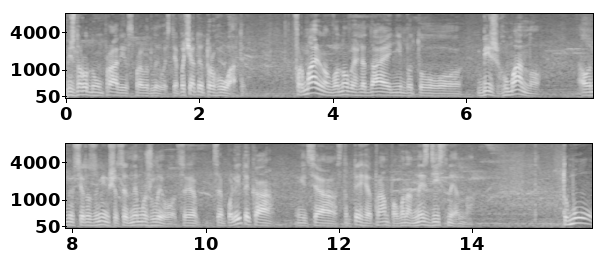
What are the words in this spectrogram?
міжнародному праві і в справедливості, а почати торгувати. Формально воно виглядає нібито більш гуманно, але ми всі розуміємо, що це неможливо. Це, це політика і ця стратегія Трампа вона не. Тому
